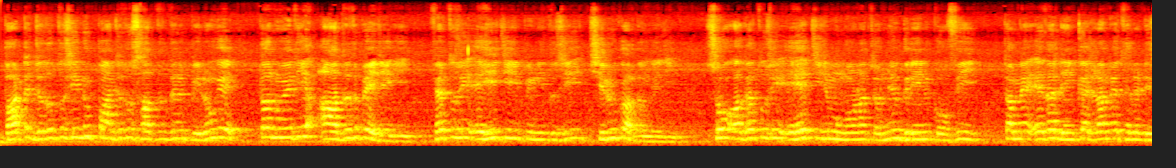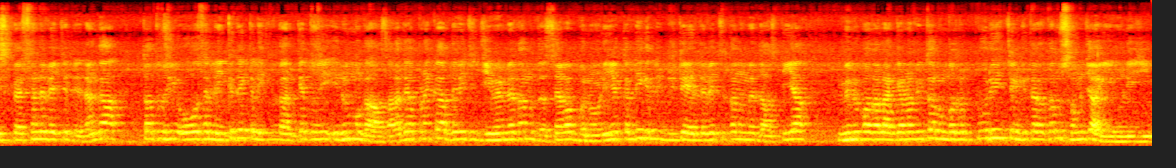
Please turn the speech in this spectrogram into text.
ਬਟ ਜਦੋਂ ਤੁਸੀਂ ਇਹਨੂੰ 5 ਤੋਂ 7 ਦਿਨ ਪੀ ਲਓਗੇ, ਤੁਹਾਨੂੰ ਇਹਦੀ ਆਦਤ ਪੈ ਜਾਏਗੀ ਫਿਰ ਤੁਸੀਂ ਇਹੀ ਚੀਜ਼ ਪੀਣੀ ਤੁਸੀਂ ਸ਼ੁਰੂ ਕਰ ਦੋਗੇ ਜੀ। ਸੋ ਅਗਰ ਤੁਸੀਂ ਇਹ ਚੀਜ਼ ਮੰਗਵਾਉਣਾ ਚਾਹੁੰਦੇ ਹੋ ਗ੍ਰੀਨ ਕੌਫੀ ਤਾਂ ਮੈਂ ਇਹਦਾ ਲਿੰਕ ਹੈ ਜਿਹੜਾ ਮੈਂ ਥੱਲੇ ਡਿਸਕ੍ਰਿਪਸ਼ਨ ਦੇ ਵਿੱਚ ਦੇ ਦਾਂਗਾ। ਤਾਂ ਤੁਸੀਂ ਉਸ ਲਿੰਕ ਤੇ ਕਲਿੱਕ ਕਰਕੇ ਤੁਸੀਂ ਇਹਨੂੰ ਮੰਗਾ ਸਕਦੇ ਹੋ। ਆਪਣੇ ਘਰ ਦੇ ਵਿੱਚ ਜਿਵੇਂ ਮੈਂ ਤੁਹਾਨੂੰ ਦੱਸਿਆ ਵਾ, ਬਣਾਉਣੀ ਹੈ ਕੱਲੀ ਕੱਲੀ ਡਿਟੇਲ ਦੇ ਵਿੱਚ ਤੁਹਾਨੂੰ ਮੈਂ ਦੱਸਤੀ ਆ। ਮੈਨੂੰ ਪਤਾ ਲੱਗ ਗਿਆ ਹੋਣਾ ਵੀ ਤੁਹਾਨੂੰ ਮਤਲਬ ਪੂਰੀ ਚੰਗੀ ਤਰ੍ਹਾਂ ਤੁਹਾਨੂੰ ਸਮਝ ਆ ਗਈ ਹੋਣੀ ਜੀ।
